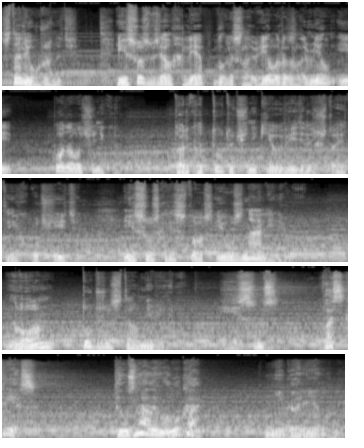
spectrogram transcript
Стали ужинать. Иисус взял хлеб, благословил, разломил и подал ученикам. Только тут ученики увидели, что это их учитель, Иисус Христос, и узнали его. Но он тут же стал невидимым. Иисус воскрес. Ты узнал его, Лука? Не горело ли?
